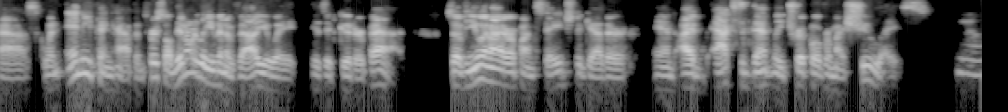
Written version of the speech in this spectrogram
ask when anything happens, first of all, they don't really even evaluate is it good or bad. So if you and I are up on stage together and I accidentally trip over my shoelace, yeah.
